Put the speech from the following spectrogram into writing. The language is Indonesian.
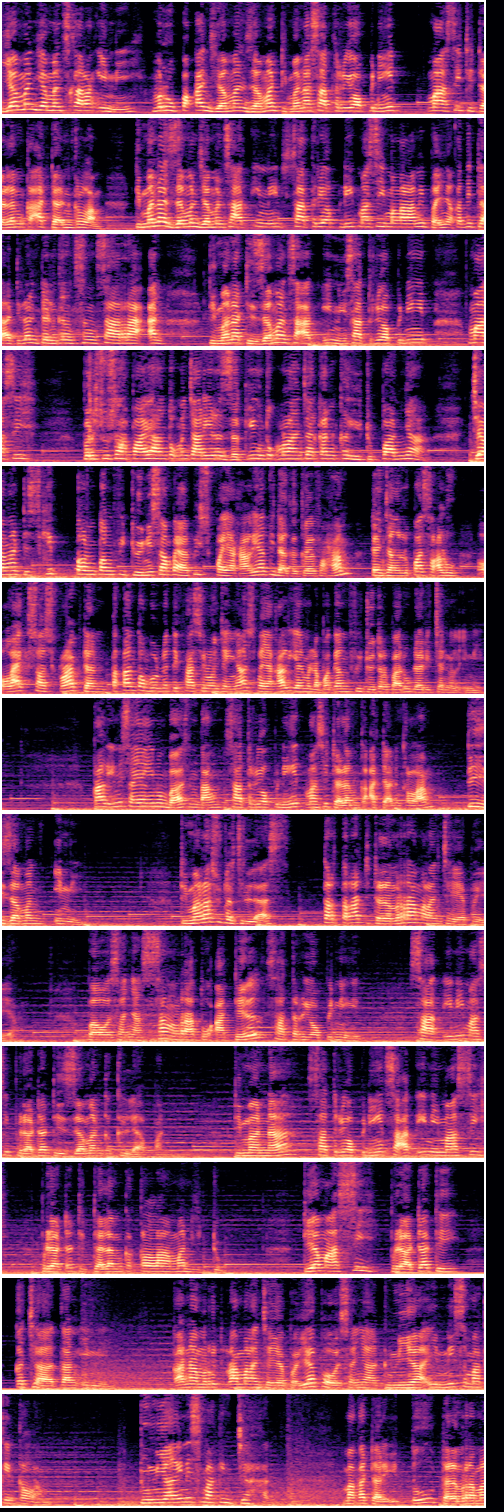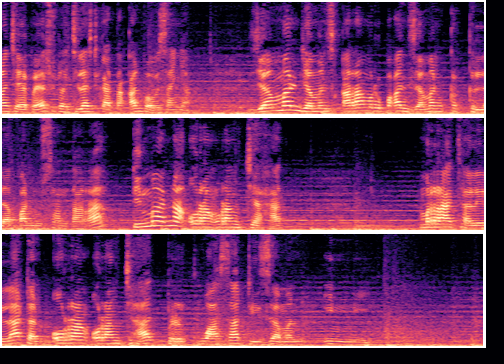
Zaman-zaman sekarang ini merupakan zaman-zaman di mana Satrio Piningit masih di dalam keadaan kelam. Di mana zaman-zaman saat ini Satrio Piningit masih mengalami banyak ketidakadilan dan kesengsaraan. Di mana di zaman saat ini Satrio Piningit masih bersusah payah untuk mencari rezeki untuk melancarkan kehidupannya. Jangan di skip tonton video ini sampai habis supaya kalian tidak gagal paham dan jangan lupa selalu like, subscribe dan tekan tombol notifikasi loncengnya supaya kalian mendapatkan video terbaru dari channel ini. Kali ini saya ingin membahas tentang Satrio Peningit masih dalam keadaan kelam di zaman ini. Di mana sudah jelas tertera di dalam ramalan Jayabaya bahwasanya Sang Ratu Adil Satrio Peningit saat ini masih berada di zaman kegelapan. Di mana Satrio Peningit saat ini masih berada di dalam kekelaman hidup. Dia masih berada di kejahatan ini. Karena menurut ramalan Jayabaya bahwasanya dunia ini semakin kelam. Dunia ini semakin jahat. Maka dari itu dalam ramalan Jayabaya sudah jelas dikatakan bahwasanya zaman-zaman sekarang merupakan zaman kegelapan Nusantara di mana orang-orang jahat merajalela dan orang-orang jahat berkuasa di zaman ini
